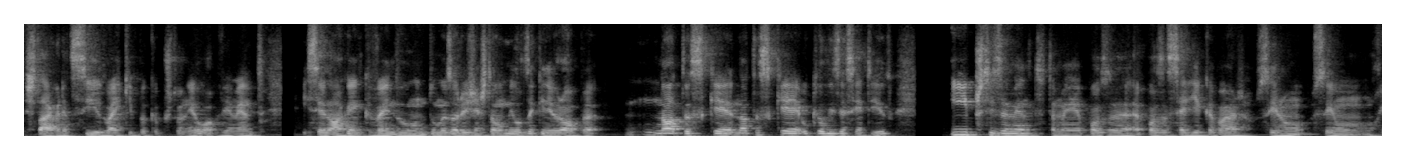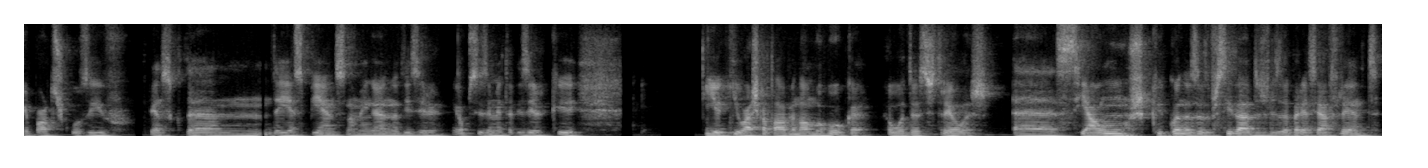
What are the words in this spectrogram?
está agradecido à equipa que apostou nele, obviamente, e sendo alguém que vem de, um, de umas origens tão humildes aqui na Europa, nota-se que, é, nota que é, o que ele diz é sentido. E precisamente também após a, após a série acabar, ser um, ser um, um repórter exclusivo, penso que da, da ESPN, se não me engano, a dizer, ele precisamente a dizer que, e aqui eu acho que ele estava a mandar uma boca a outras estrelas, Uh, se há uns que, quando as adversidades lhes aparecem à frente,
